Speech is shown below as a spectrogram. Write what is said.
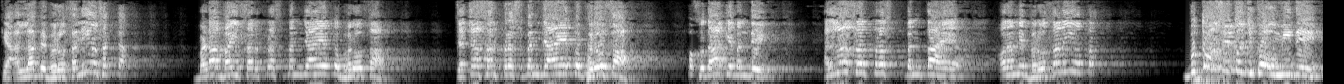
کیا اللہ پہ بھروسہ نہیں ہو سکتا؟ بڑا بھائی سرپرست بن جائے تو بھروسہ، چچا سرپرست بن جائے تو بھروسہ۔ خدا کے بندے، اللہ سرپرست بنتا ہے اور ہمیں بھروسہ نہیں ہوتا۔ بتوں سے تجھ کو امیدیں،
